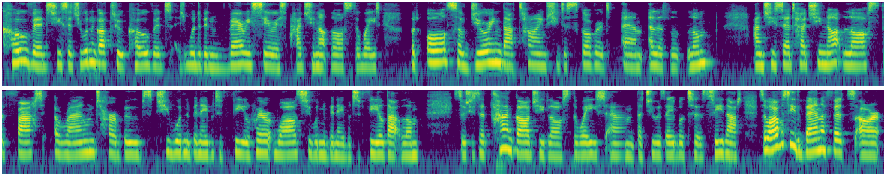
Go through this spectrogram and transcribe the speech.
COVID. She said she wouldn't have got through COVID. It would have been very serious had she not lost the weight. But also during that time, she discovered um, a little lump. And she said, had she not lost the fat around her boobs, she wouldn't have been able to feel where it was. She wouldn't have been able to feel that lump. So she said, thank God she'd lost the weight and that she was able to see that. So obviously the benefits are,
